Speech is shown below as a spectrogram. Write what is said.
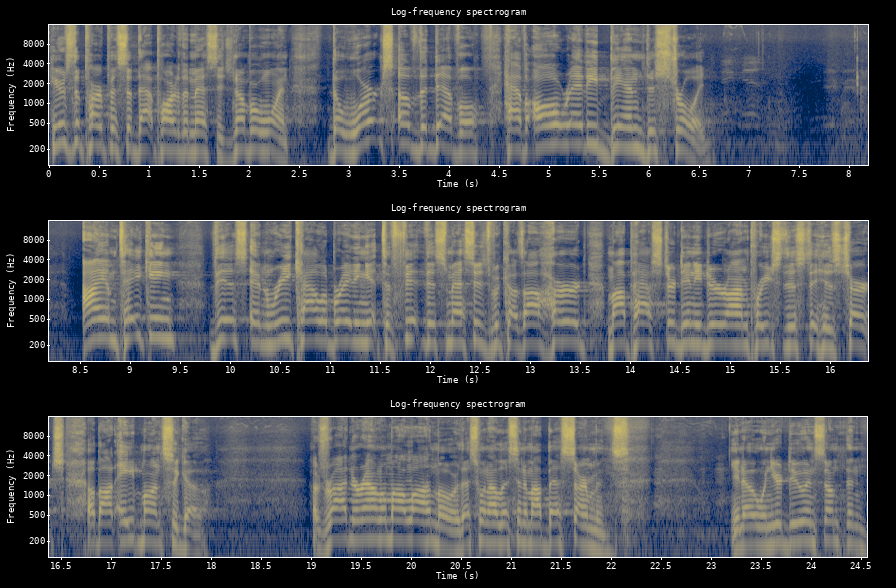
Here's the purpose of that part of the message. Number one, the works of the devil have already been destroyed. I am taking this and recalibrating it to fit this message because I heard my pastor, Denny Duron, preach this to his church about eight months ago. I was riding around on my lawnmower. That's when I listen to my best sermons. You know, when you're doing something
